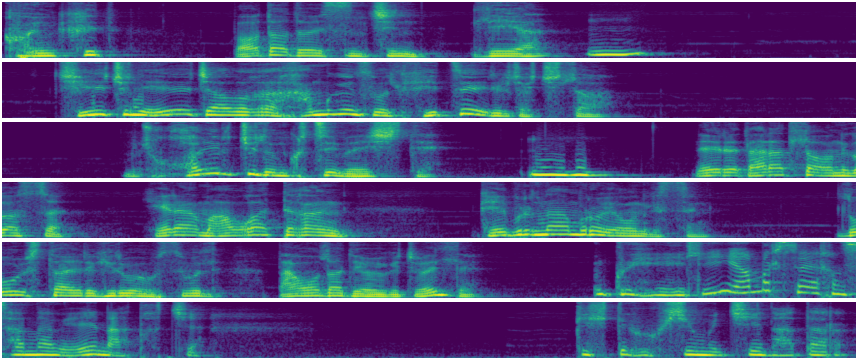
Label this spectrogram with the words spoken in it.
Конкид бодоод байсан чинь Лия. Аа Чи чинь ээж аваагаа хамгийн сүүлд хизээ эргэж очлоо. Мч 2 жил өнгөрцөн юм байна штэ. Аа. Нэрэ дараа 7 хоногоос Хэрам авгаатайгаан Кебернам руу явна гэсэн. Луис таарыг хэрвээ хүсвэл дагуулад явъя гэж байна лээ. Үгүй хээли ямар сайхан санаа вэ наадах чи. Гэхдээ хөгшин минь чи надаар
